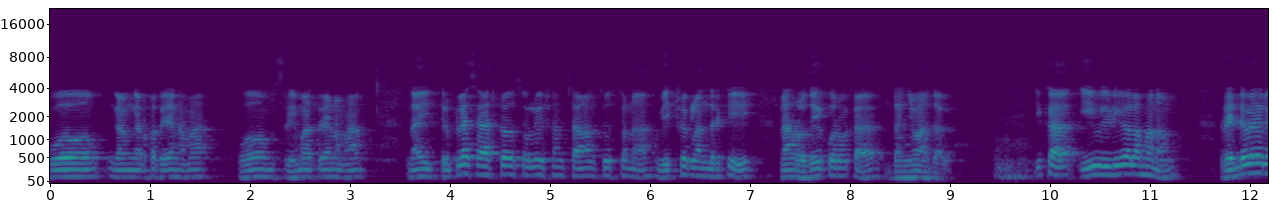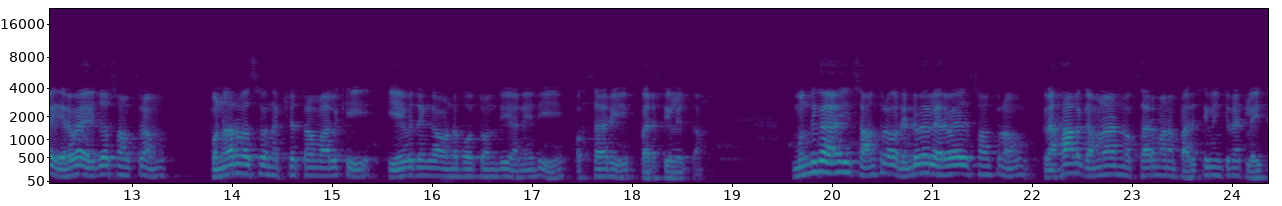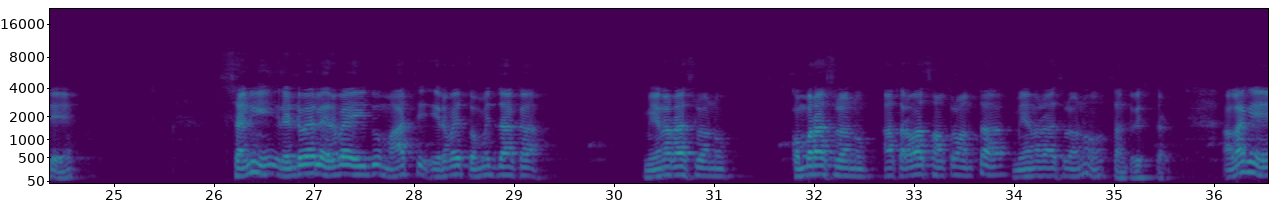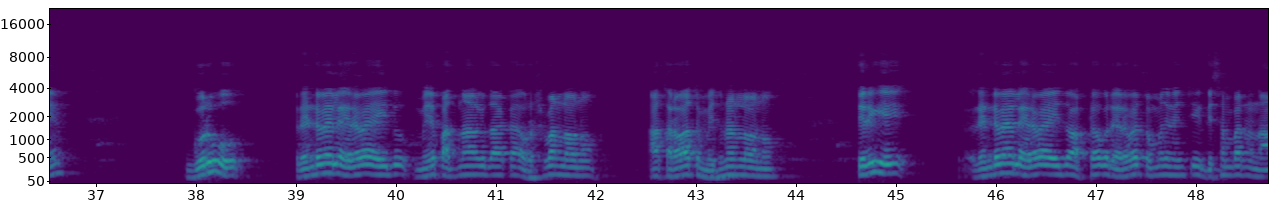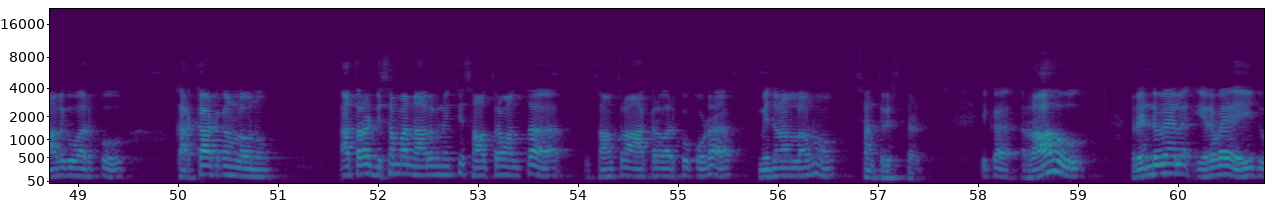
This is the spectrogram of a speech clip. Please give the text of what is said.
ఓం గం గణపతయ నమ ఓం శ్రీమాత్రే నమ. నా ఈ triple S astro solution channel చూస్తున్న వీక్షకులందరికీ నా హృదయపూర్వక ధన్యవాదాలు. ఇక ఈ వీడియోలో మనం రెండు వేల ఇరవై ఐదో సంవత్సరం పునర్వసు నక్షత్రం వాళ్ళకి ఏ విధంగా ఉండబోతోంది అనేది ఒకసారి పరిశీలిద్దాం. ముందుగా ఈ సంవత్సరం రెండు వేల ఇరవై ఐదు సంవత్సరం గ్రహాల గమనాన్ని ఒకసారి మనం పరిశీలించినట్లయితే శని రెండు వేల ఇరవై ఐదు మార్చి ఇరవై తొమ్మిది దాకా మీనరాశిలోను కుంభరాశిలోను ఆ తర్వాత సంవత్సరం అంతా మీనరాశిలోను సంచరిస్తాడు. అలాగే గురువు రెండు వేల ఇరవై ఐదు మే పద్నాలుగు దాకా వృషభంలోను ఆ తర్వాత మిథునంలోను తిరిగి రెండు వేల ఇరవై ఐదు అక్టోబర్ ఇరవై తొమ్మిది నుంచి డిసెంబర్ నాలుగు వరకు కర్కాటకంలోను ఆ తర్వాత డిసెంబర్ నాలుగు నుంచి సంవత్సరం అంతా సంవత్సరం ఆఖరి వరకు కూడా మిథునంలోనూ సంచరిస్తాడు. ఇక రాహు రెండు వేల ఇరవై ఐదు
